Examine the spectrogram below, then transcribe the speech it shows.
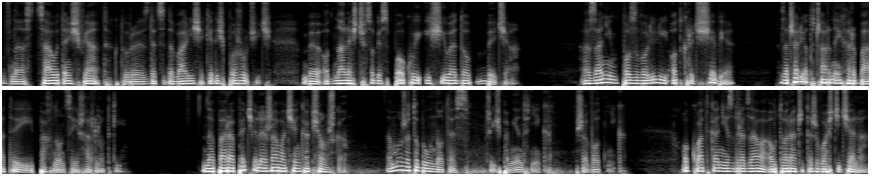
w nas cały ten świat, który zdecydowali się kiedyś porzucić, by odnaleźć w sobie spokój i siłę do bycia. A zanim pozwolili odkryć siebie, zaczęli od czarnej herbaty i pachnącej szarlotki. Na parapecie leżała cienka książka, a może to był notes, czyjś pamiętnik, przewodnik. Okładka nie zdradzała autora czy też właściciela.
